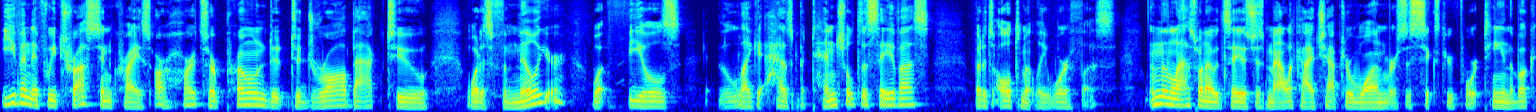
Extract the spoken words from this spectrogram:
even if we trust in Christ, our hearts are prone to, to draw back to what is familiar, what feels like it has potential to save us, but it's ultimately worthless. And then the last one I would say is just Malachi chapter 1, verses 6 through 14. The book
